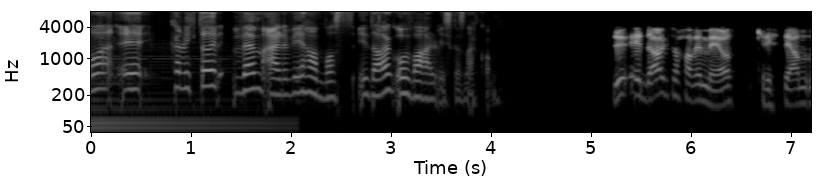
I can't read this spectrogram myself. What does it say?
Og eh, Karl Viktor, hvem er det vi har med oss i dag, og hva er det vi skal snakke om? Du, I dag så har vi med oss Christian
